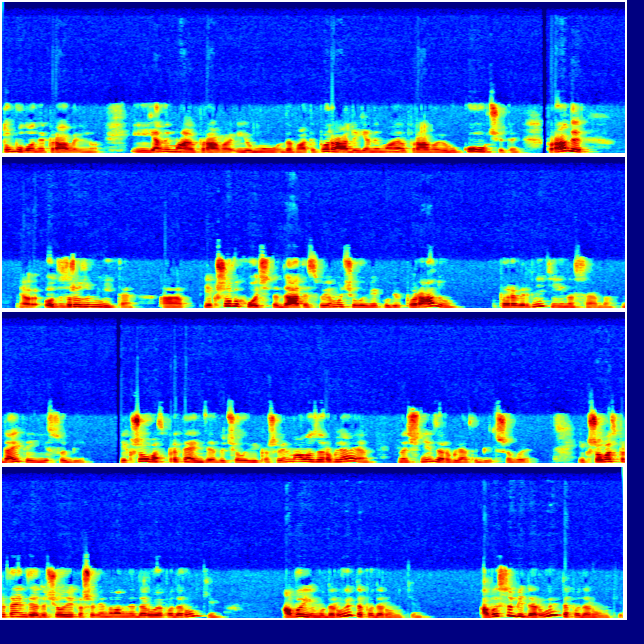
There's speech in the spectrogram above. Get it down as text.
то було неправильно. І я не маю права йому давати поради, я не маю права його коучити. Поради, е, от зрозумійте, якщо ви хочете дати своєму чоловікові пораду, переверніть її на себе, дайте її собі. Якщо у вас претензія до чоловіка, що він мало заробляє, почніть заробляти більше ви. Якщо у вас претензія до чоловіка, що він вам не дарує подарунки, а ви йому даруєте подарунки, а ви собі даруєте подарунки?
